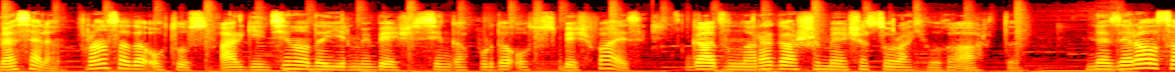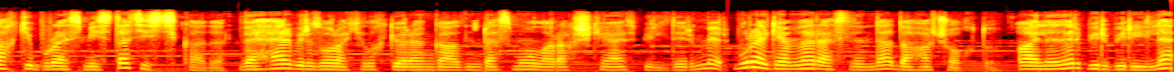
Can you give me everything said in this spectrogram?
Məsələn, Fransada 30, Argentinada 25, Sinqapurda 35% qadınlara qarşı məişət zorakılığı artdı. Nəzərə alsaq ki, bu rəsmi statistikadır və hər bir zorakılıq görən qadın rəsmi olaraq şikayət bildirmir, bu rəqəmlər əslində daha çoxdur. Ailələr bir-biri ilə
